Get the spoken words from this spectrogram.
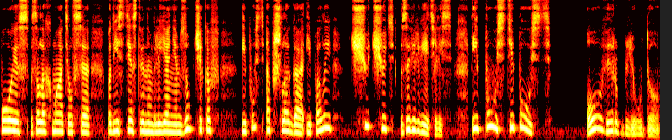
пояс залохматился под естественным влиянием зубчиков, и пусть обшлага и полы чуть-чуть завельветились, и пусть, и пусть, о верблюдо!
